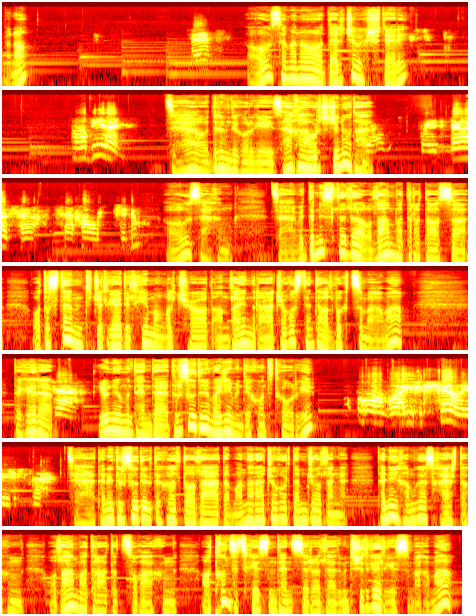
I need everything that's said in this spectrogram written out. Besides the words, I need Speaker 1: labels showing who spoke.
Speaker 1: Байна.
Speaker 2: Байна.
Speaker 1: Oo сайн байна уу? Дарж өгч таарий.
Speaker 2: Аа би байна.
Speaker 1: За өдөр мэндийг хүргэе. Сайхан аварч гинөө та.
Speaker 2: Баярлалаа сайхан урчин уу?
Speaker 1: Oo сайхан. За биднээс л Улаанбаатаратаас удастай мэдчилгээ Дэлхийн Монголчууд онлайн радиогоос тантай холбогдсон байгаамаа. Тэгэхээр юуны өмнө танд төрсөн өдрийн баярын мэндийг хүндэтгэв хүргэе.
Speaker 2: Баярлалаа баярлалаа.
Speaker 1: За таны төрсөдийг тохиолдуулаад манай радиогоор дамжуулан таны хамгаас хайрт охин Улаанбаатар хотод суугаа охин отхон цэцгээс нь танд зориулаад мэдчилгээ илгээсэн байгаамаа.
